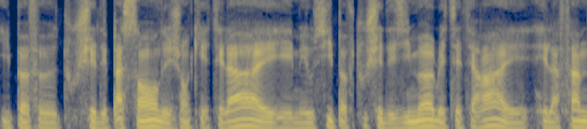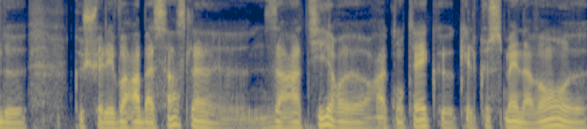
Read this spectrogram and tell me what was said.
ils peuvent euh, toucher des passants, des gens qui étaient là, mais aussi peuvent toucher des immeubles, etc. et la femme de, que je suis allé voir à Bassins, là, Zaratir euh, racontait que quelques semaines avant, euh,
